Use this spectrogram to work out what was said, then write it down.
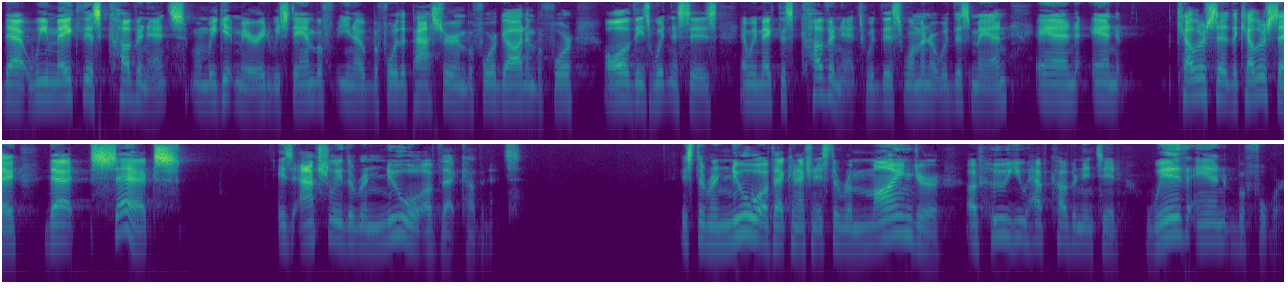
that we make this covenant when we get married. We stand, bef- you know, before the pastor and before God and before all of these witnesses, and we make this covenant with this woman or with this man. And and Keller said the Kellers say that sex is actually the renewal of that covenant. It's the renewal of that connection. It's the reminder of who you have covenanted with and before.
